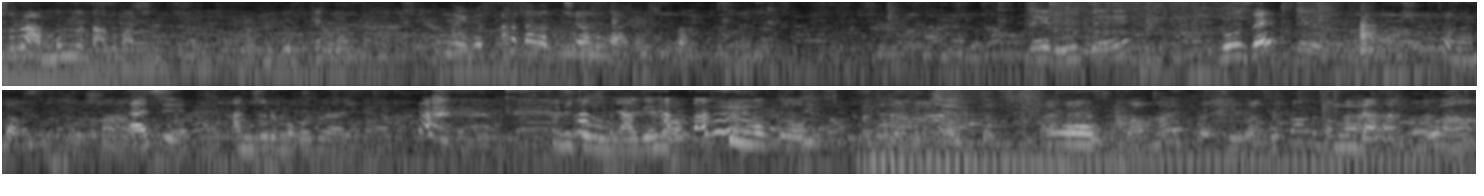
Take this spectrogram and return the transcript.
술을 안 먹는 나도 마실 줄 이렇게 근데 이거 하다가 취하는 거 아니야? 봐. 네 로제 로제? 네 정답. 아. 다시. 안주를 먹어줘야지 술이 좀 약해서 한 방울 먹고. 오. 정답. 뭐야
